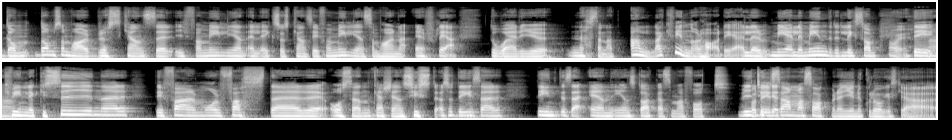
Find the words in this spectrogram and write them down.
de, de som har bröstcancer i familjen eller äggstockscancer i familjen som har den här ärftliga, då är det ju nästan att alla kvinnor har det. Eller mer eller mindre. Liksom, Oj, det är ja. kvinnliga kusiner, det är farmor, faster och sen kanske en syster. Alltså det är så här, det är inte så här en enstaka som har fått... Vi Och det är samma sak med den gynekologiska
